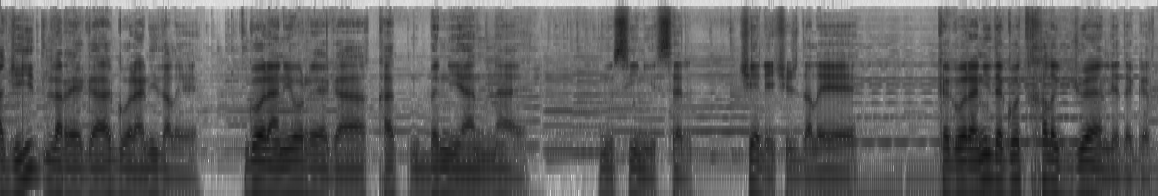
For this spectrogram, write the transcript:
عەگید لە ڕێگا گۆرانی دەڵێ گۆرانی و ڕێگا قەت بن یان نایە نووسینی سەر کێلێکیش دەڵێ کە گۆرانی دەگوت خەڵک گوێیان لێ دەگرت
